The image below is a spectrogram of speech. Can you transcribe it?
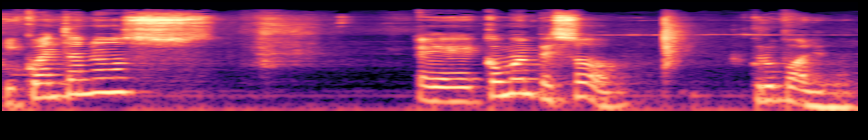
Y cuéntanos eh, cómo empezó Grupo Alemán.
